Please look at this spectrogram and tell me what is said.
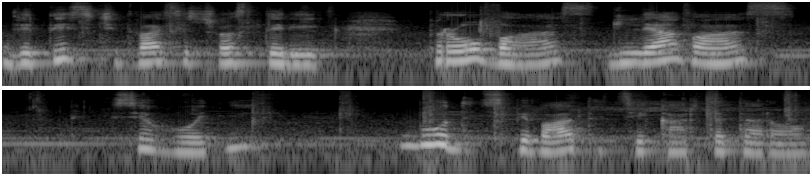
2026 рік. Про вас, для вас сьогодні будуть співати ці карти таро.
